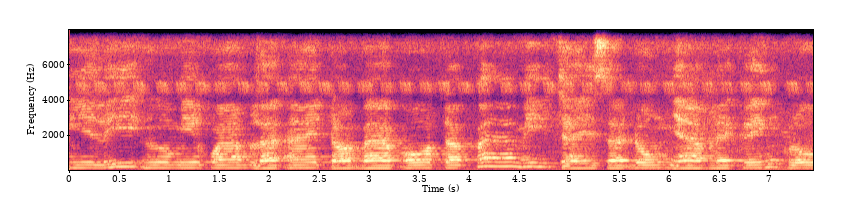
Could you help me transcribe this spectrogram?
ฮิลิคือมีความละอายต่อบาปโอตตะปามีใจสะดงหยาบและเกรงกลั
